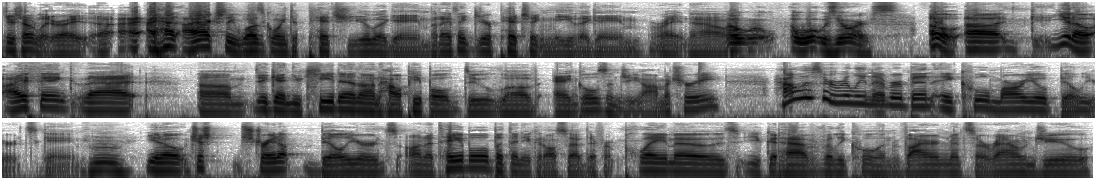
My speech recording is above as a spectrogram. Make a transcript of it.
You're totally right. Uh, I, I had I actually was going to pitch you a game, but I think you're pitching me the game right now. Oh, oh what was yours? Oh, uh, you know, I think that um, again, you keyed in on how people do love angles and geometry. How has there really never been a cool Mario billiards game? You know, just straight up billiards on a table, but then you could also have different play modes. You could have really cool environments around you.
